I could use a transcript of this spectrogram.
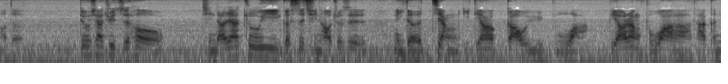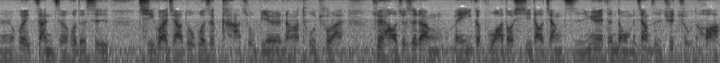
好的，丢下去之后，请大家注意一个事情哈，就是你的酱一定要高于布瓦，不要让布瓦它可能会站着，或者是奇怪角度，或者是卡住别人让它凸出来。最好就是让每一个布瓦都吸到酱汁，因为等等我们这样子去煮的话。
